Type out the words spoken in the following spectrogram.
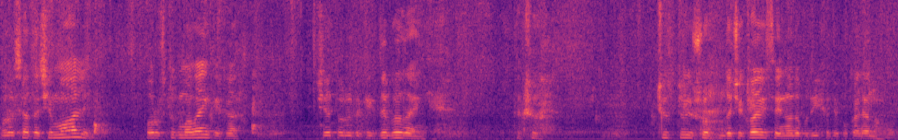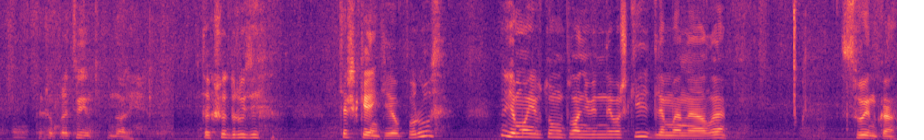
Поросята чималі, пару штук маленьких, а четверо таких дебеленьких. Так що чувствую, що дочекаюся і треба буде їхати по коляну. Так що працюємо далі. Так що, друзі, тяжкенький опорус. Ну, я маю в тому плані він не важкий для мене, але свинка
